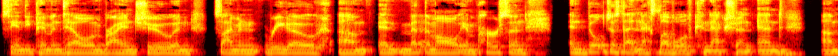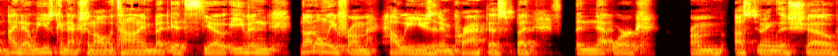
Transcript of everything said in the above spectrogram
Sandy Pimentel and Brian Chu and Simon Rego, um, and met them all in person and built just that next level of connection. And um, I know we use connection all the time, but it's, you know, even not only from how we use it in practice, but the network from us doing this show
